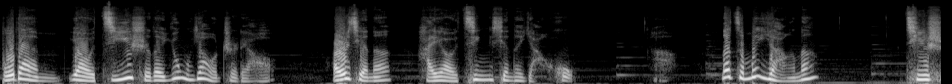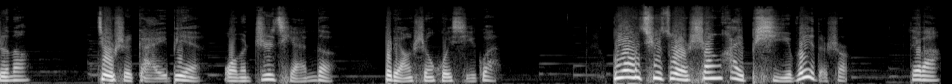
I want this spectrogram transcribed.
不但要及时的用药治疗，而且呢还要精心的养护啊。那怎么养呢？其实呢，就是改变我们之前的不良生活习惯，不要去做伤害脾胃的事儿，对吧？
